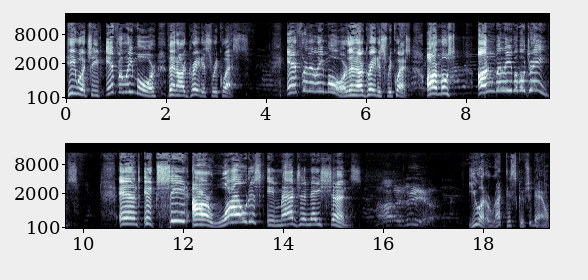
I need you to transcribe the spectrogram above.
He will achieve infinitely more than our greatest requests. Infinitely more than our greatest requests. Our most unbelievable dreams and exceed our wildest imaginations. Hallelujah. You ought to write this scripture down.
